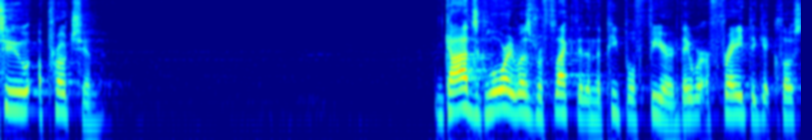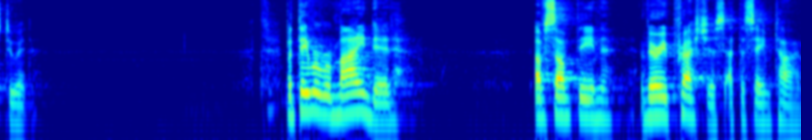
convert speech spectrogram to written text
to approach him. God's glory was reflected, and the people feared. They were afraid to get close to it. But they were reminded of something very precious at the same time.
